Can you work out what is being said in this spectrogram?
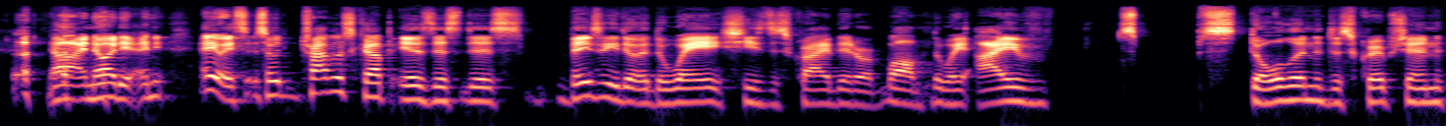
no, I no idea. Any, anyways, so Traveler's Cup is this this basically the the way she's described it, or well, the way I've stolen the description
